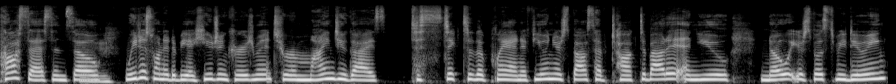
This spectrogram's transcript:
process. And so, Mm-hmm. we just wanted to be a huge encouragement to remind you guys to stick to the plan. If you and your spouse have talked about it and you know what you're supposed to be doing,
